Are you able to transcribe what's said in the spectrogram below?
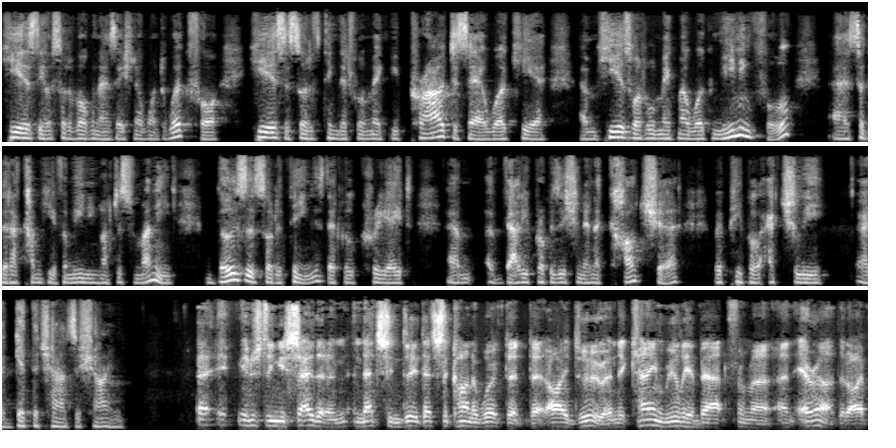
"Here's the sort of organization I want to work for. Here's the sort of thing that will make me proud to say I work here. Um, here's what will make my work meaningful, uh, so that I come here for meaning, not just for money." Those are the sort of things that will create um, a value proposition and a culture where people actually uh, get the chance to shine. Uh, interesting you say that, and, and, that's indeed that's the kind of work that, that I do, and it came really about from a, an error that I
